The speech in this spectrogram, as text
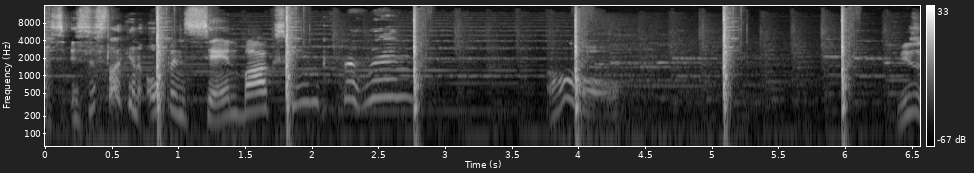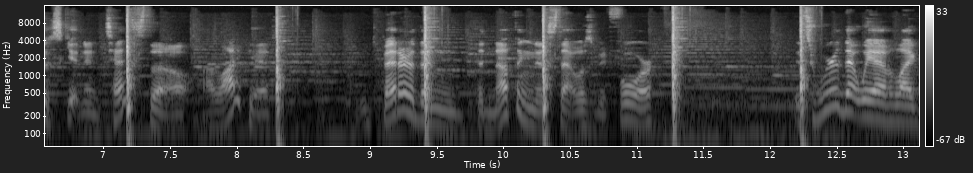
Is, is this like an open sandbox kind of thing? Oh. Music's getting intense, though. I like it. It's better than the nothingness that was before. It's weird that we have, like,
